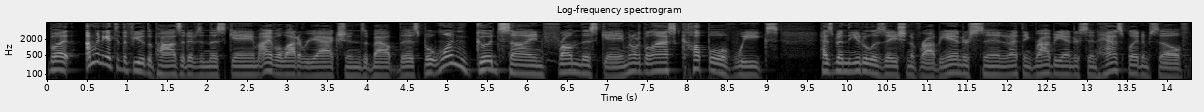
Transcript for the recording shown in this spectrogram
But I'm going to get to the few of the positives in this game. I have a lot of reactions about this, but one good sign from this game, and over the last couple of weeks, has been the utilization of Robbie Anderson. And I think Robbie Anderson has played himself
